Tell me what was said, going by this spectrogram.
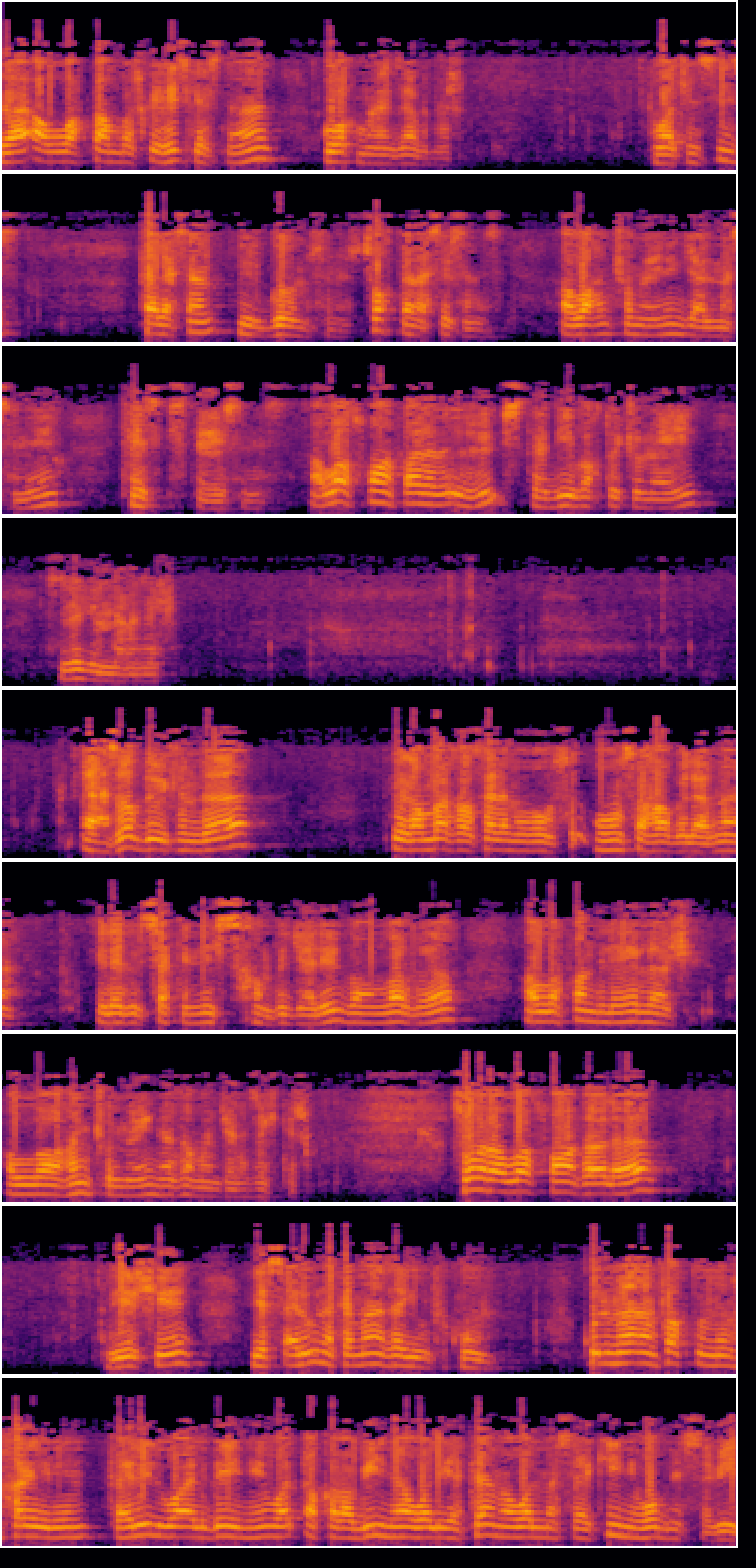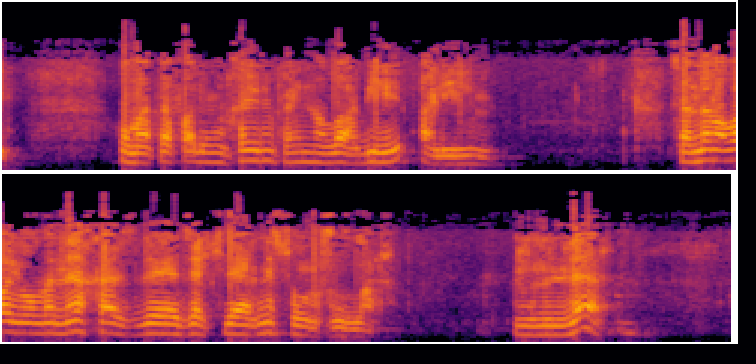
və Allahdan başqa heç kəsdən qorxmayacaqdır. Lakin siz tələsən bir qövmsünüz, çox tələsirsiniz. Allahın köməyinin gəlməsini tez istəyirsiniz. Allah subhanət hələ də özü istədiyi vaxt o köməyi sizə göndərəcək. Əhzab döyüşündə Peyğəmbər s.ə.v onun sahabələrinə elə bir çətinlik, sıxıntı gəlir və onlar da Allahdan diləyirlər ki, Allahın köməyi nə zaman gələcəkdir. Sonra Allah subhanət hələ deyir ki, يسألونك ماذا ينفقون قل ما أنفقتم من خير فللوالدين والأقربين واليتامى والمساكين وابن السبيل وما تفعل من خير فإن الله به alim Səndən Allah yolunda nə xərcləyəcəklərini soruşurlar. Müminlər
